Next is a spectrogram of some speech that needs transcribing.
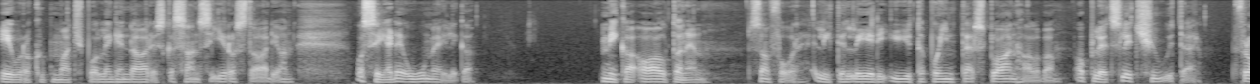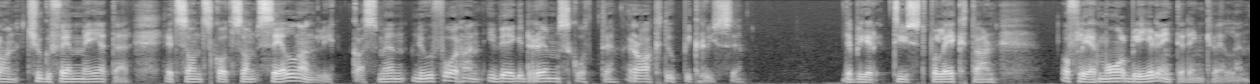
Eurocup-match på legendariska San Siro-stadion och ser det omöjliga. Mika Aaltonen, som får lite ledig yta på Inters planhalva och plötsligt skjuter från 25 meter, ett sånt skott som sällan lyckas, men nu får han iväg drömskottet rakt upp i krysset. Det blir tyst på läktaren och fler mål blir det inte den kvällen.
